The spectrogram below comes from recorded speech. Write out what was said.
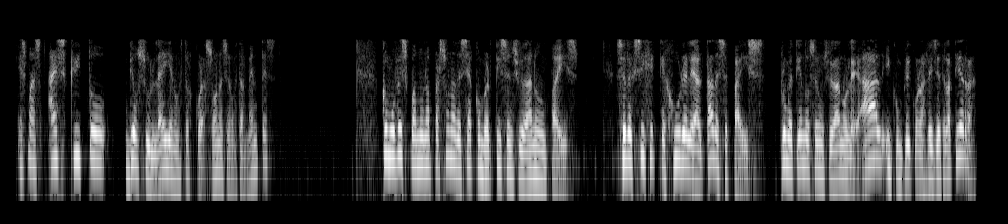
Es más, ¿ha escrito Dios su ley en nuestros corazones, en nuestras mentes? ¿Cómo ves cuando una persona desea convertirse en ciudadano de un país? Se le exige que jure lealtad a ese país, prometiendo ser un ciudadano leal y cumplir con las leyes de la tierra.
